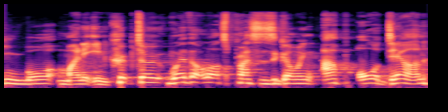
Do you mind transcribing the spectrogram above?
making more money in crypto, whether or not prices are going up or down,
